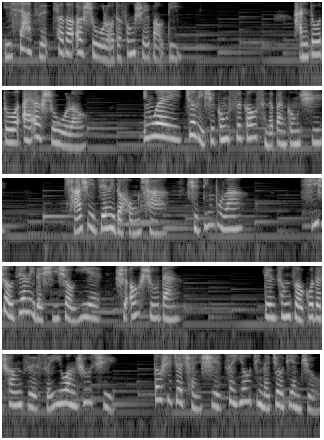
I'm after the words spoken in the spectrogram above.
一下子跳到二十五楼的风水宝地。韩多多爱二十五楼，因为这里是公司高层的办公区，茶水间里的红茶是丁布拉，洗手间里的洗手液是欧舒丹，连从走过的窗子随意望出去，都是这城市最幽静的旧建筑。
